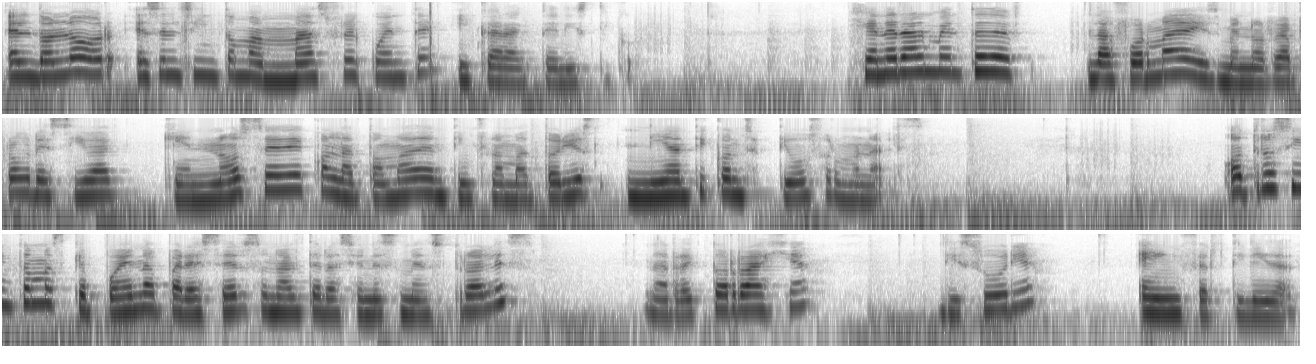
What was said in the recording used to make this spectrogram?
El dolor es el síntoma más frecuente y característico. Generalmente de la forma de dismenorrea progresiva que no cede con la toma de antiinflamatorios ni anticonceptivos hormonales. Otros síntomas que pueden aparecer son alteraciones menstruales, la rectorragia, disuria e infertilidad.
